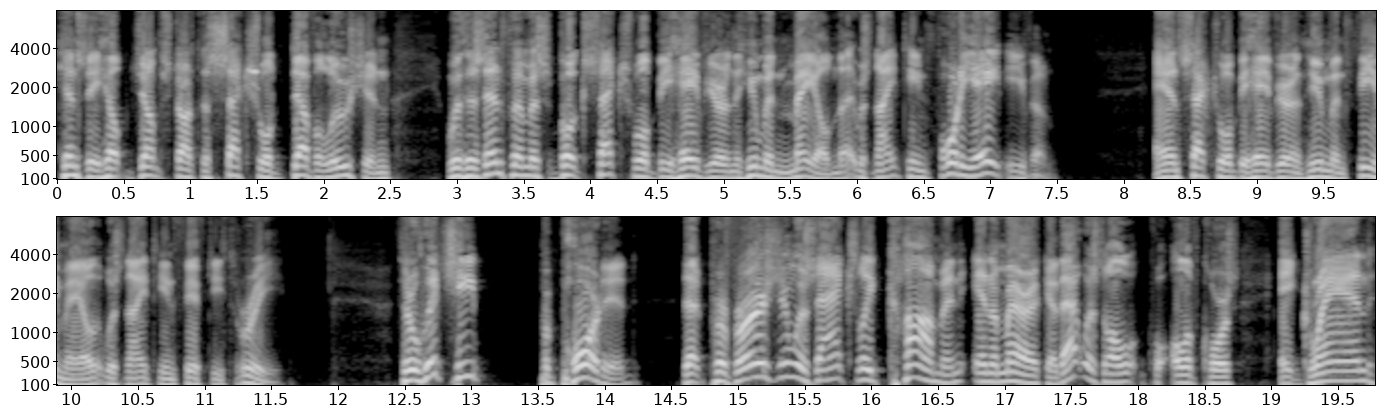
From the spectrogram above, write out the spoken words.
Kinsey helped jumpstart the sexual devolution with his infamous book, Sexual Behavior in the Human Male. That was 1948, even. And Sexual Behavior in Human Female. It was 1953. Through which he purported that perversion was actually common in America. That was all, all of course, a grand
